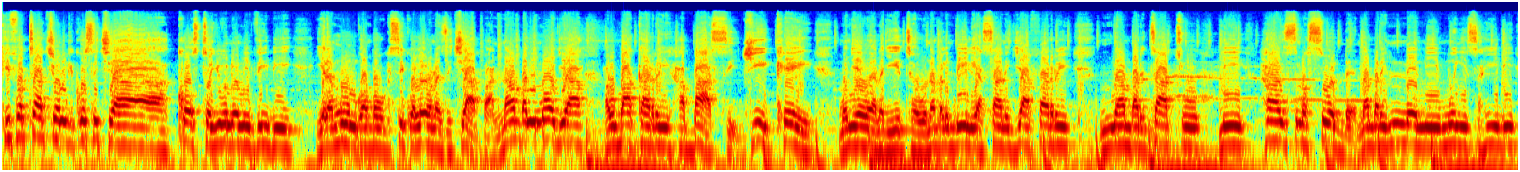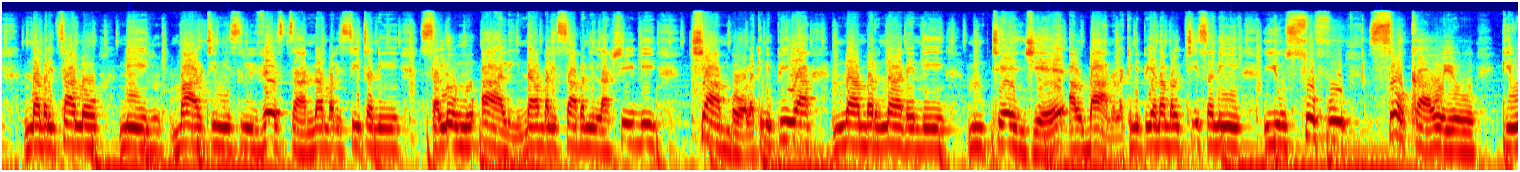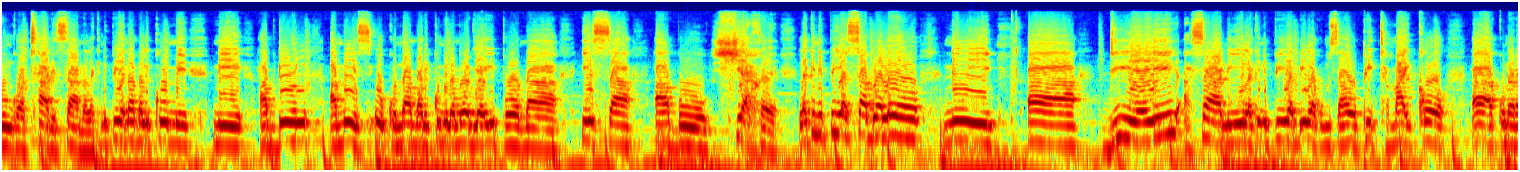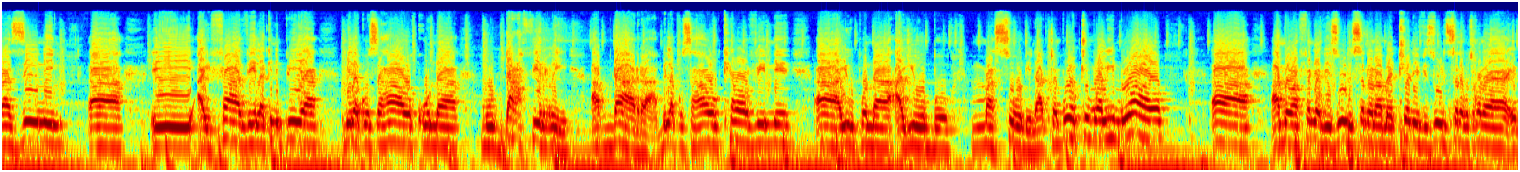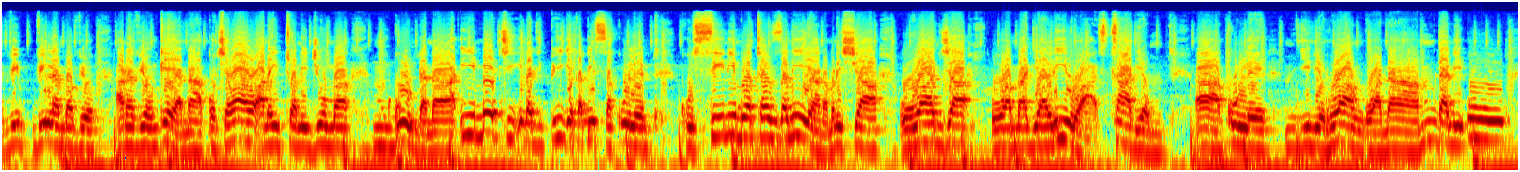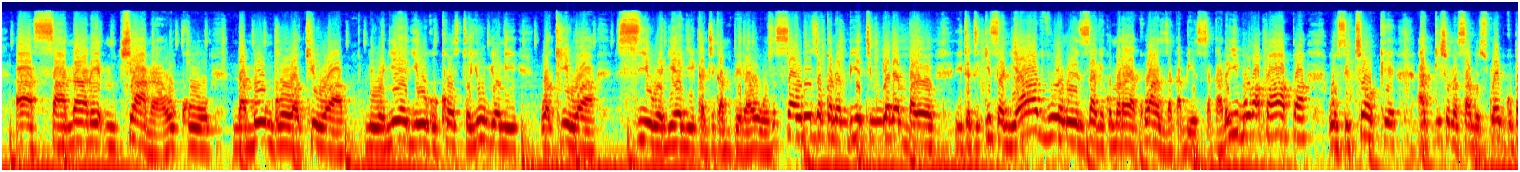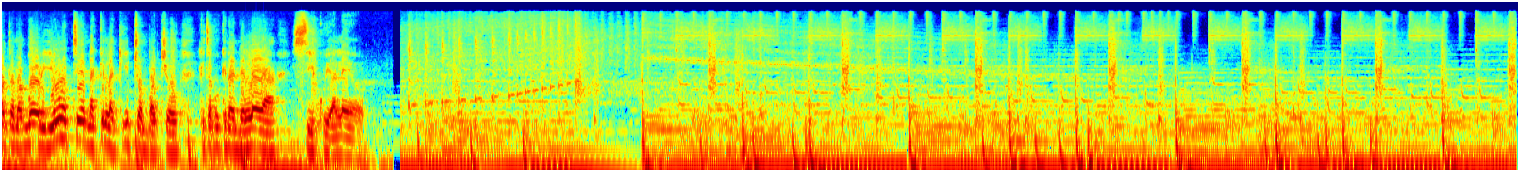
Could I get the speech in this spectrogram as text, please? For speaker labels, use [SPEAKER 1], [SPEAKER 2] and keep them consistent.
[SPEAKER 1] Kifuatacho ni kikosi cha Coastal Union dhidi ya Namungo ambao siku leo wanazichapa. Nambari moja Abubakari Habasi GK mwenyewe anajiita huyo. Nambari mbili Hasani Jafari. Nambari tatu ni Hans Masud. Nambari nne ni Mwinyi Sahidi. Nambari tano ni Martin Silvester, Nambari sita ni Salumu Ali. Nambari saba ni Rashidi Chambo, lakini pia nambari nane ni Mtenje Albano, lakini pia nambari tisa ni Yusufu Soka, huyu kiungo hatari sana, lakini pia nambari kumi ni Abdul Amis, huku nambari kumi na moja ipo na Isa Abu Sheikh. lakini pia sabu ya leo ni uh, da Asani, lakini pia bila kumsahau Peter Michael, uh, kuna Razini uh, Aifadhi, lakini pia bila kusahau kuna Mudathiri Abdara, bila kusahau Kelvin uh, yupo na Ayubu Masudi, na tutambue tu mwalimu wao uh, amewafanya vizuri sana na ametreni vizuri sana kutokana na vi- vile ambavyo anavyoongea, na kocha wao anaitwa ni Juma Mgunda, na hii mechi inajipiga kabisa kule kusini mwa Tanzania, anamaanisha uwanja wa Majaliwa Stadium uh, kule mjini Ruangwa, na muda ni huu uh, saa nane mchana, huku Namungo wakiwa ni wenyeji, huku Coastal Union wakiwa si wenyeji katika mpira huu. Sasa unaweza ukaniambia timu gani ambayo itatikisa nyavu ya wenzake kwa mara ya kwanza kabisa? Karibu hapa hapa, usitoke, hakikisha una subscribe kupata magori yote na kila kitu ambacho kitakuwa kinaendelea siku ya leo.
